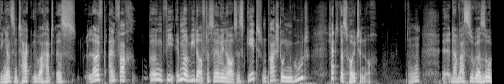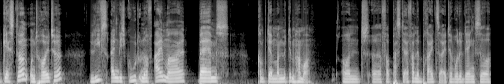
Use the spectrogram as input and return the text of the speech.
den ganzen Tag über hat, es läuft einfach irgendwie immer wieder auf dasselbe hinaus. Es geht ein paar Stunden gut. Ich hatte das heute noch. Äh, da war es sogar so, gestern und heute lief es eigentlich gut und auf einmal, bams, kommt der Mann mit dem Hammer und äh, verpasst dir einfach eine Breitseite, wo du denkst so,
